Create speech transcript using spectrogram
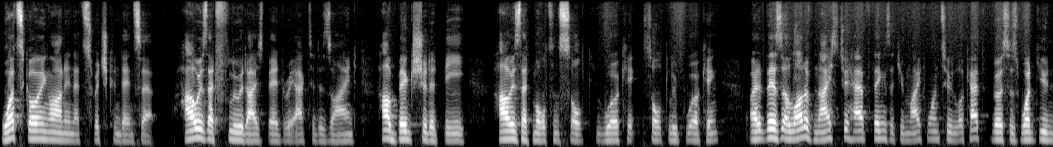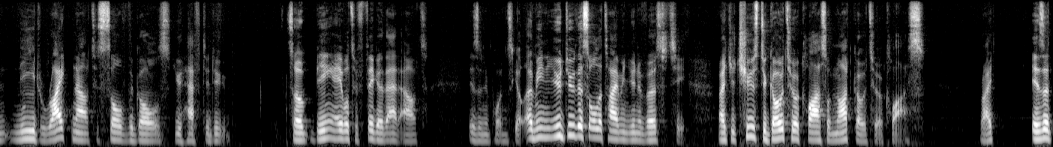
what's going on in that switch condenser, how is that fluidized bed reactor designed, how big should it be, how is that molten salt, working, salt loop working? Right? There's a lot of nice to have things that you might want to look at versus what you need right now to solve the goals you have to do. So being able to figure that out is an important skill. I mean, you do this all the time in university, right? You choose to go to a class or not go to a class, right? Is it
